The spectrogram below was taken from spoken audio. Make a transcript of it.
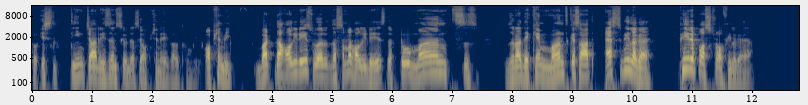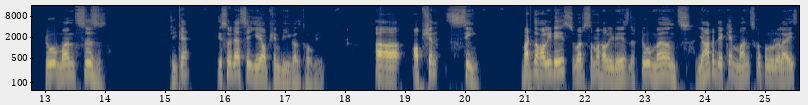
तो इस तीन चार रीजन की वजह से ऑप्शन ए गलत हो गई। Option B but the holidays were the summer holidays the two months जरा देखें मंथ के साथ एस भी लगा है फिर अपोस्ट्रॉफी लगाया। टू मंथ्स ठीक है? इस वजह से ये ऑप्शन बी गलत हो गई। Option C but the holidays were summer holidays the two months यहाँ पे देखें मंथ्स को प्लूरलाइज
